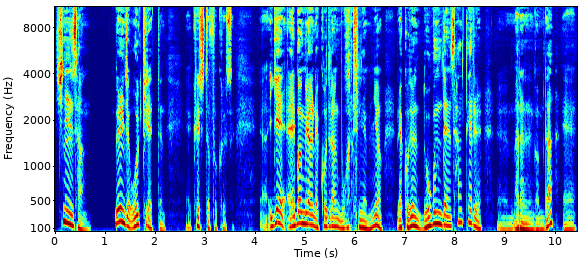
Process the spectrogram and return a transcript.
신인상을 이제 올킬했던 예, 크리스토퍼 크로스. 아, 이게 앨범이랑 레코드랑 뭐가 틀리냐면요. 레코드는 녹음된 상태를 말하는 겁니다. 예.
